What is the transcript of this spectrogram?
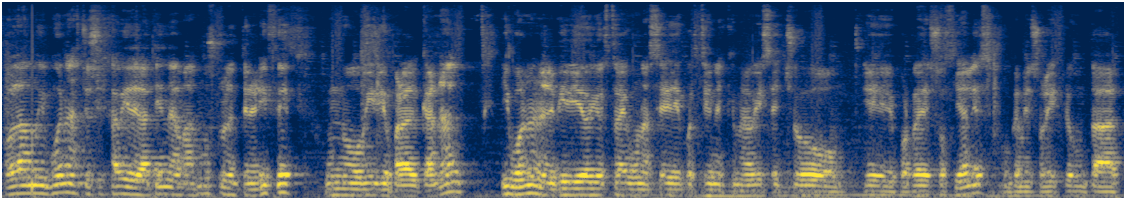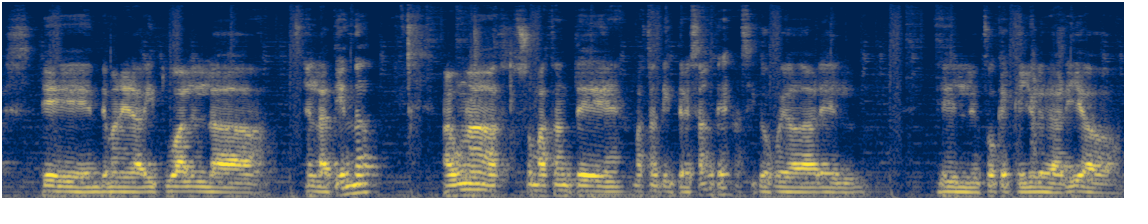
Hola, muy buenas, yo soy Javi de la tienda Más Músculo en Tenerife, un nuevo vídeo para el canal y bueno, en el vídeo yo os traigo una serie de cuestiones que me habéis hecho eh, por redes sociales o que me soléis preguntar eh, de manera habitual en la, en la, tienda. Algunas son bastante, bastante interesantes, así que os voy a dar el, el enfoque que yo le daría o,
